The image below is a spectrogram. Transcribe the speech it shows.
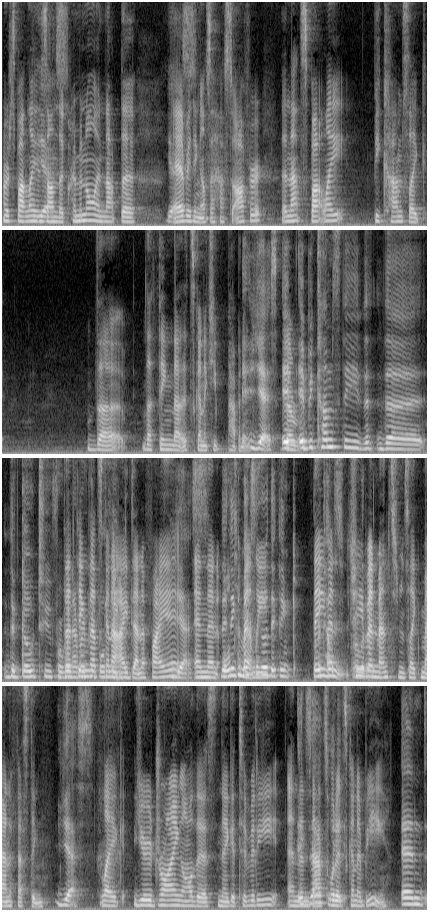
or spotlight is on the criminal and not the Yes. everything else it has to offer, then that spotlight becomes like the the thing that it's gonna keep happening. yes, it, the- it becomes the the the, the go to for whatever. The whenever thing that's gonna identify it. yes, And then they think ultimately Mexico, they think they even she even mentions like manifesting. yes, Like you're drawing all this negativity and then that's what it's gonna be. and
